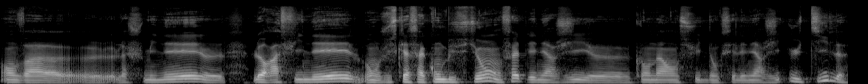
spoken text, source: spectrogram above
on va euh, l'acheminer, le, raffiner, bon, jusqu'à sa combustion. En fait, l'énergie euh, qu'on a ensuite, donc c'est l'énergie utile.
